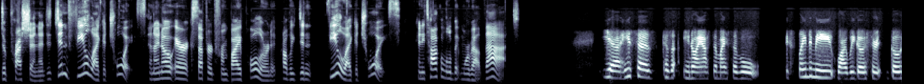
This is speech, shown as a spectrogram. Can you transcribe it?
depression, and it didn't feel like a choice. And I know Erik suffered from bipolar, and it probably didn't feel like a choice. Can you talk a little bit more about that? Yeah, he says because you know I asked him. I said, "Well, explain to me why we go through go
